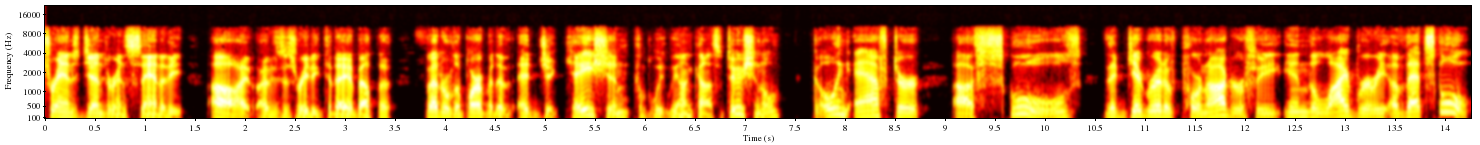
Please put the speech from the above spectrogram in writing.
transgender insanity. Oh, I, I was just reading today about the Federal Department of Education, completely unconstitutional, going after uh, schools that get rid of pornography in the library of that school.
